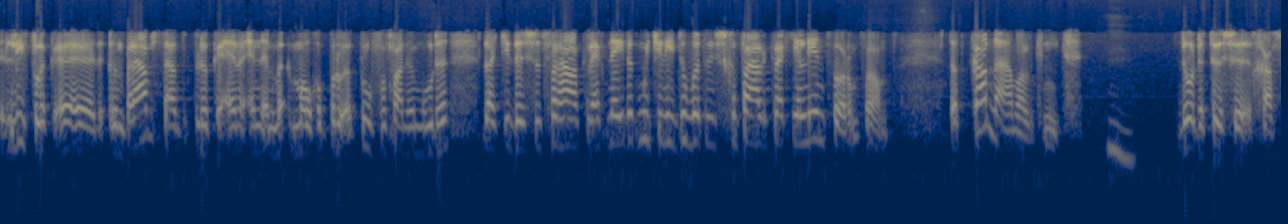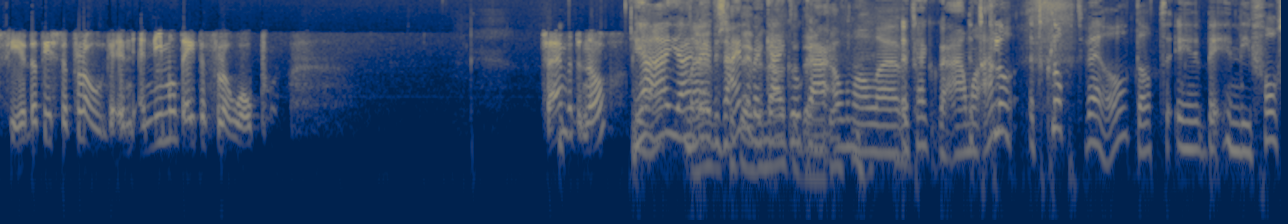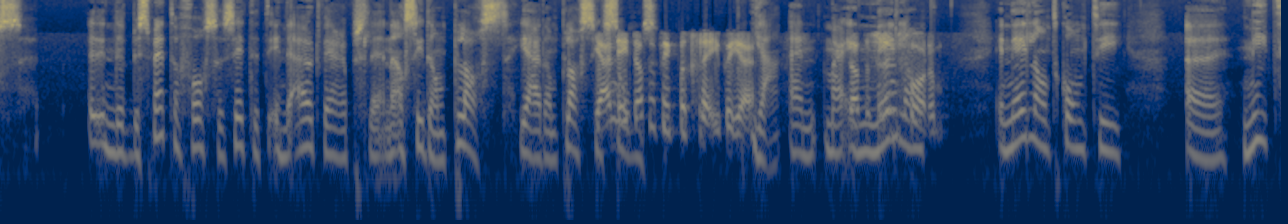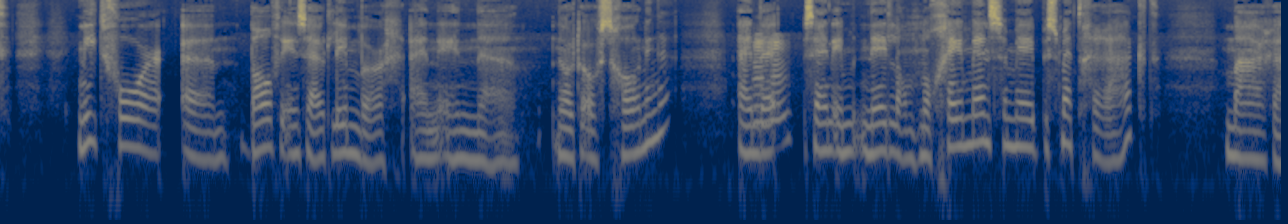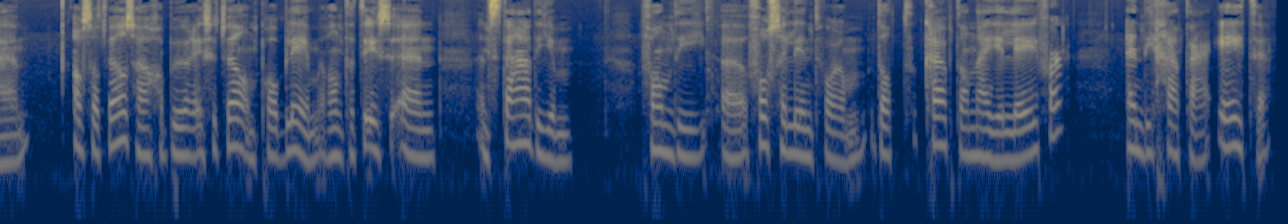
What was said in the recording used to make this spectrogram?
lieflijk eh, een braam staan te plukken en, en, en mogen pro- proeven van hun moeder, dat je dus het verhaal krijgt, nee dat moet je niet doen, want het is gevaarlijk, krijg je een lintworm van. Dat kan namelijk niet door de tussengastheer. Dat is de flow. En, en niemand eet de flow op. Zijn we er nog? Ja, ja we zijn er. We kijken elkaar denken. allemaal, eh, we Het- kijken elkaar allemaal Het, aan. klo- het klopt wel dat in, bij- in die vos... In de besmette vossen zit het in de uitwerpselen. En als die dan plast, ja, dan plast hij Ja, nee, soms. dat heb ik begrepen, ja. Ja, en, maar dat in Nederland, in Nederland komt die eh, niet, niet voor, eh, behalve in Zuid-Limburg en in eh, Noordoost-Groningen. En Mhm. er zijn in Nederland nog geen mensen mee besmet geraakt. Maar eh, als dat wel zou gebeuren, is het wel een probleem. Want het is een, een stadium van die eh vossenlintworm. Dat kruipt dan naar je lever en die gaat daar eten.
